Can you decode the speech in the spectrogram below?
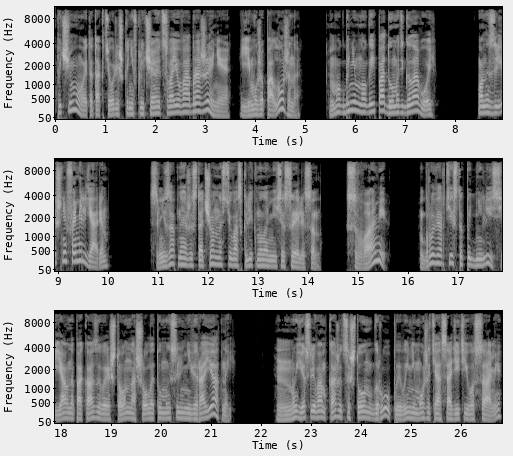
Почему этот актеришка не включает свое воображение? Ему же положено. Мог бы немного и подумать головой. Он излишне фамильярен, с внезапной ожесточенностью воскликнула миссис Эллисон. «С вами?» Брови артиста поднялись, явно показывая, что он нашел эту мысль невероятной. «Ну, если вам кажется, что он груб, и вы не можете осадить его сами,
